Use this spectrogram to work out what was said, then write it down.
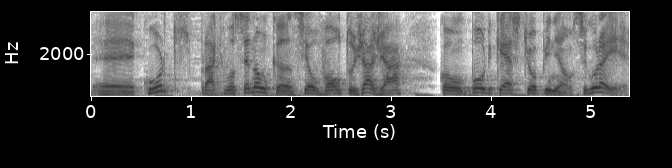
é, curtos para que você não canse. Eu volto já já com o podcast Opinião. Segura aí.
